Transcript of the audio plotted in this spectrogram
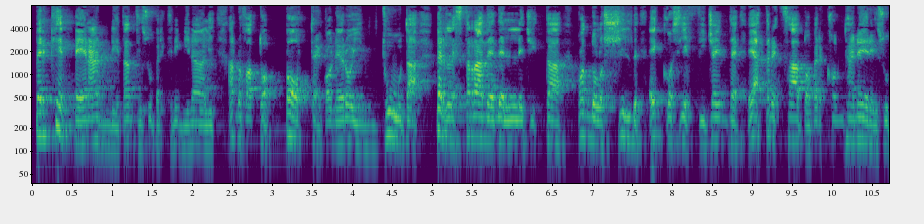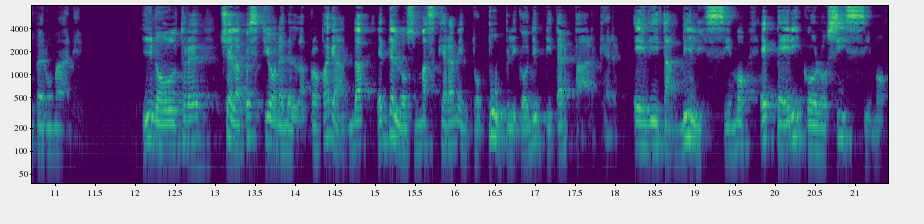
Perché per anni tanti supercriminali hanno fatto a botte con eroi in tuta per le strade delle città, quando lo Shield è così efficiente e attrezzato per contenere i superumani? Inoltre c'è la questione della propaganda e dello smascheramento pubblico di Peter Parker, evitabilissimo e pericolosissimo.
